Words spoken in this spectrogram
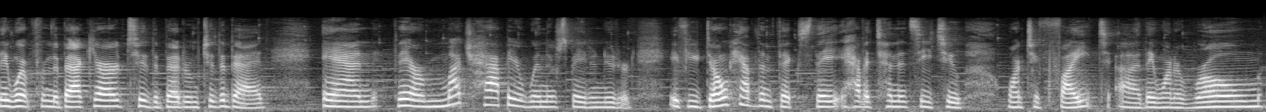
They went from the backyard to the bedroom to the bed and they are much happier when they're spayed and neutered. If you don't have them fixed, they have a tendency to want to fight, uh, they want to roam,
